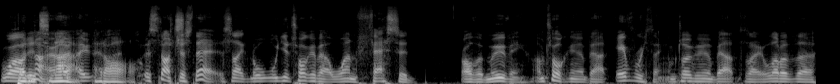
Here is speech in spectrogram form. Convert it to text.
Well, but no, it's not I- at all. It's not just that. It's like well, you're talking about one facet of a movie. I'm talking about everything. I'm talking about like a lot of the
